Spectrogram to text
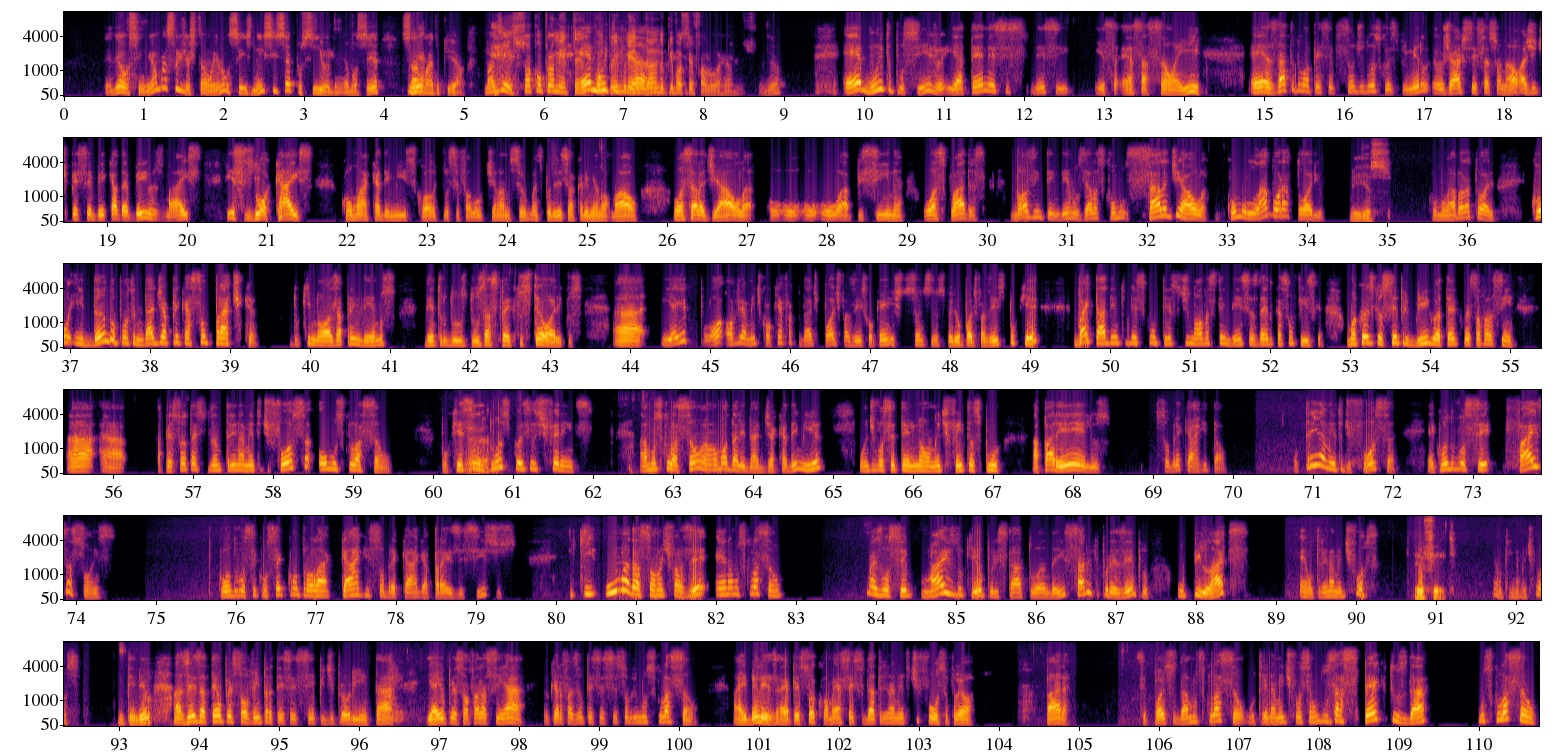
Entendeu? Sim, é uma sugestão. Eu não sei nem se isso é possível, Daniel. Você sabe é. mais do que eu. Mas é isso, só complementando, é complementando o que você falou, realmente. Entendeu? É muito possível, e até nesse, nesse essa, essa ação aí é exata de uma percepção de duas coisas. Primeiro, eu já acho sensacional a gente perceber cada vez mais esses locais, como a academia, escola que você falou que tinha lá no seu, mas poderia ser uma academia normal, ou a sala de aula, ou, ou, ou a piscina, ou as quadras, nós entendemos elas como sala de aula, como laboratório. Isso. Como laboratório. Com, e dando oportunidade de aplicação prática do que nós aprendemos dentro dos, dos aspectos teóricos. Ah, e aí, obviamente, qualquer faculdade pode fazer isso, qualquer instituição de ensino superior pode fazer isso, porque vai estar dentro desse contexto de novas tendências da educação física. Uma coisa que eu sempre brigo, até que o pessoal fala assim: a, a, a pessoa está estudando treinamento de força ou musculação? Porque são é. duas coisas diferentes. A musculação é uma modalidade de academia, onde você tem normalmente feitas por aparelhos, sobrecarga e tal. O treinamento de força é quando você faz ações, quando você consegue controlar carga e sobrecarga para exercícios, e que uma das formas de fazer é na musculação. Mas você, mais do que eu, por estar atuando aí, sabe que, por exemplo, o Pilates é um treinamento de força. Perfeito. É um treinamento de força. Entendeu? Às vezes até o pessoal vem para TCC pedir para orientar, e aí o pessoal fala assim: ah, eu quero fazer um TCC sobre musculação. Aí beleza, aí a pessoa começa a estudar treinamento de força. Eu falei: ó, para. Você pode estudar musculação. O treinamento de força é um dos aspectos da musculação.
